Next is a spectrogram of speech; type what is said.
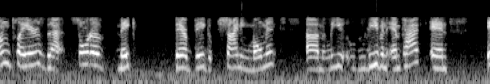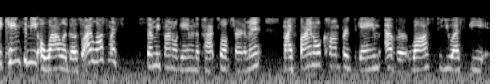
young players that sort of make their big shining moment, um, leave, leave an impact. And it came to me a while ago. So I lost my semifinal game in the Pac 12 tournament, my final conference game ever, lost to USC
